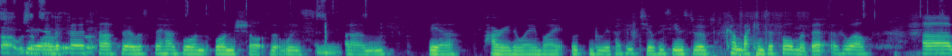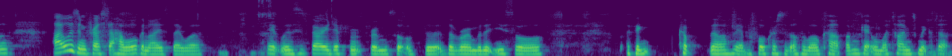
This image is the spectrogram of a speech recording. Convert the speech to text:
that was Yeah, the it. first But- half there was they had one one shot that was Mm. um, yeah parried away by Rui Patricio, who seems to have come back into form a bit as well. Um, I was impressed at how organised they were. It was very different from sort of the, the Roma that you saw. I think yeah, before Christmas after the World Cup. I'm getting all my times mixed up,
